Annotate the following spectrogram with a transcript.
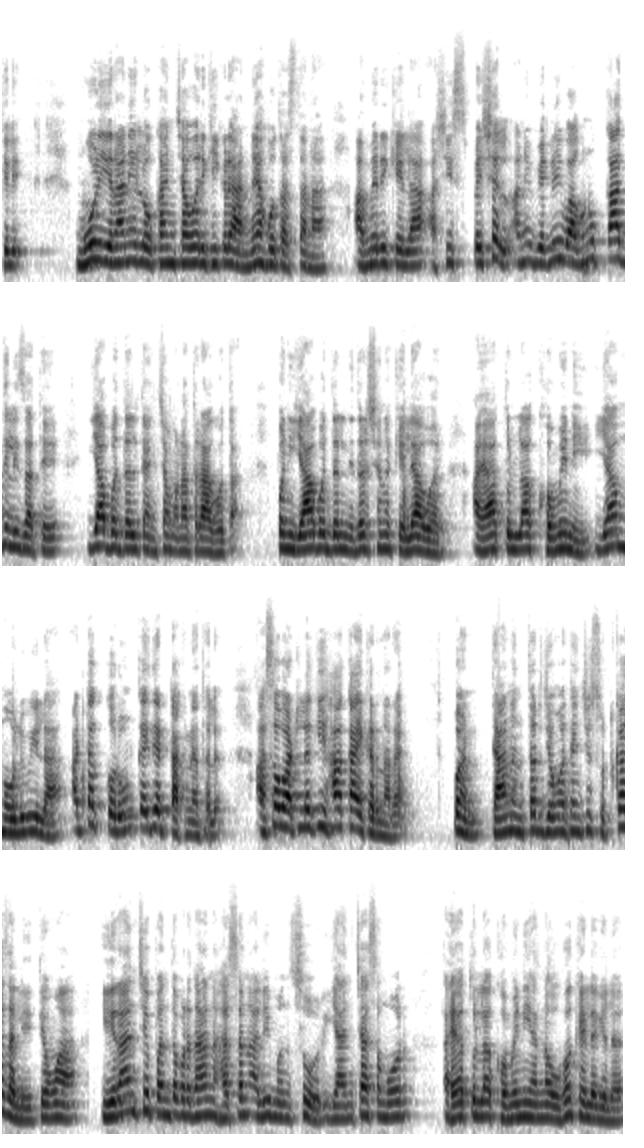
केली. मूळ इराणी लोकांच्यावर एकीकडे अन्याय होत असताना अमेरिकेला अशी स्पेशल आणि वेगळी वागणूक का दिली जाते याबद्दल त्यांच्या मनात राग होता. पण याबद्दल निदर्शनं केल्यावर अयातुल्ला खोमेनी या मौलवीला अटक करून कैदेत टाकण्यात आलं. असं वाटलं की हा काय करणार आहे? पण त्यानंतर जेव्हा त्यांची सुटका झाली तेव्हा इराणचे पंतप्रधान हसन अली मनसूर यांच्यासमोर अयातुल्ला खोमेनी यांना उभं केलं गेलं.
